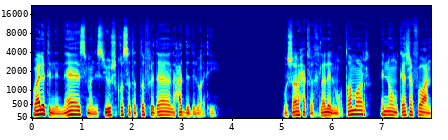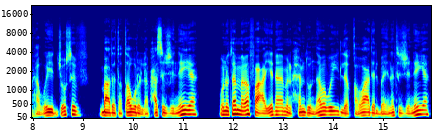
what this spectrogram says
وقالت إن الناس ما نسيوش قصة الطفل ده لحد دلوقتي. وشرحت في خلال المؤتمر إنهم كشفوا عن هوية جوزيف بعد تطور الأبحاث الجينية وإنه تم رفع عينة من حمضه النووي لقواعد البيانات الجينية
